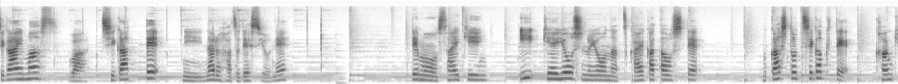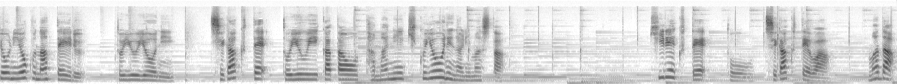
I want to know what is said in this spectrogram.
違いますは違ってになるはずですよね。でも最近い形容詞のような使い方をして昔と違くて環境に良くなっているというように違くてという言い方をたまに聞くようになりました。きれくてと違くてはまだ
